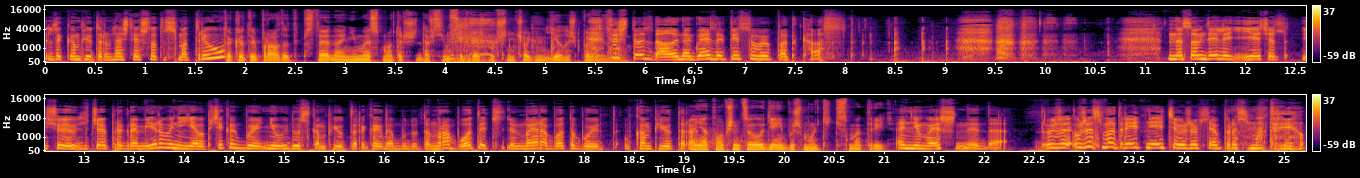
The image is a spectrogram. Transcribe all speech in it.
за компьютером, значит, я что-то смотрю. Так это и правда, ты постоянно аниме смотришь, да, всем играешь, больше ничего не делаешь полезного. Ты что ждал? Иногда я записываю подкаст. На самом деле, я сейчас еще изучаю программирование, я вообще как бы не уйду с компьютера, когда буду там работать, моя работа будет у компьютера. Понятно, в общем, целый день будешь мультики смотреть. Анимешные, да. Уже, уже смотреть нечего, уже все просмотрел.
